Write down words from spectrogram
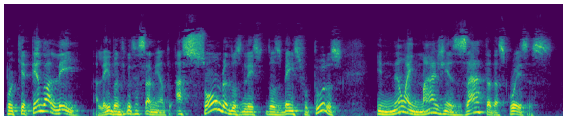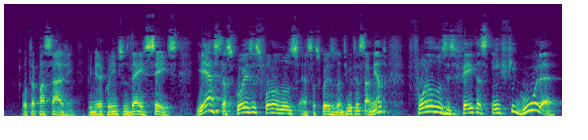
Porque tendo a lei, a lei do Antigo Testamento, a sombra dos, dos bens futuros, e não a imagem exata das coisas, Outra passagem, 1 Coríntios 10, 6. E estas coisas foram nos, essas coisas do Antigo Testamento, foram nos feitas em figura,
